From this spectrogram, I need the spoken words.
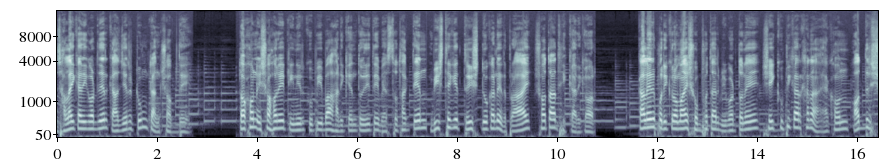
ঝালাই কারিগরদের কাজের টুংটাং শব্দে। তখন এ শহরে টিনের কুপি বা হারিকেন তৈরিতে ব্যস্ত থাকতেন বিশ থেকে ত্রিশ দোকানের প্রায় শতাধিক কারিগর। কালের পরিক্রমায় সভ্যতার বিবর্তনে সেই কুপি কারখানা এখন অদৃশ্য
